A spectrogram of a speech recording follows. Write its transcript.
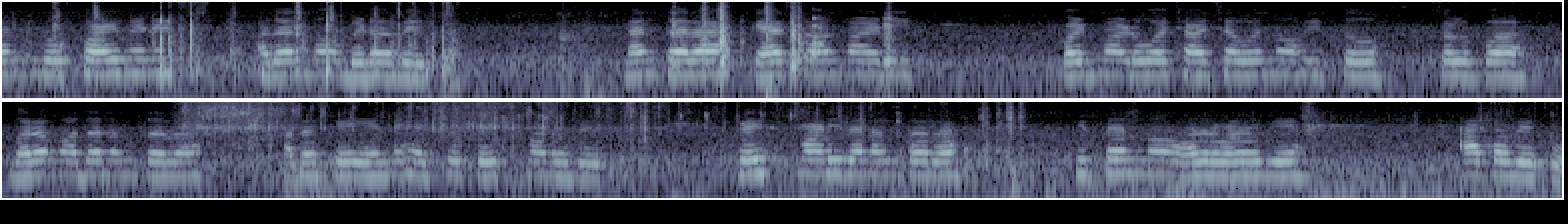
ಒಂದು ಫೈವ್ ಮಿನಿಟ್ಸ್ ಅದನ್ನು ಬಿಡಬೇಕು. ನಂತರ ಗ್ಯಾಸ್ ಆನ್ ಮಾಡಿ ಪಡ್ ಮಾಡುವ ಚಾಚವನ್ನು ಇಟ್ಟು ಸ್ವಲ್ಪ ಗರಂ ಆದ ನಂತರ ಅದಕ್ಕೆ ಎಣ್ಣೆ ಹೆಚ್ಚು ಪೇಸ್ಟ್ ಮಾಡಬೇಕು. ಪೇಸ್ಟ್ ಮಾಡಿದ ನಂತರ ಹಿಟ್ಟನ್ನು ಅದರೊಳಗೆ ಹಾಕಬೇಕು.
